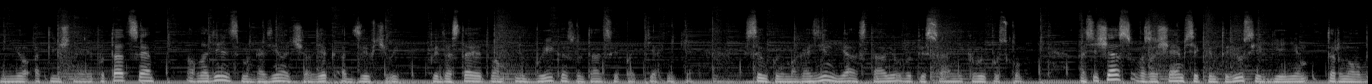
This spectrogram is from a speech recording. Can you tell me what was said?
у нее отличная репутация, а владелец магазина человек отзывчивый, предоставит вам любые консультации по технике. Ссылку на магазин я оставлю в описании к выпуску. А сейчас возвращаемся к интервью с Евгением Терновым.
